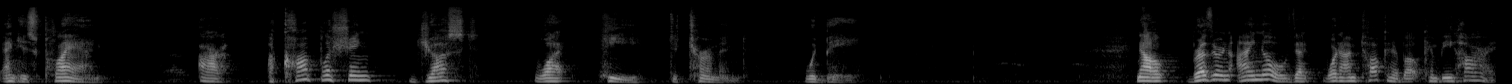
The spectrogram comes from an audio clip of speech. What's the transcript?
and his plan are accomplishing just what he determined would be. Now, brethren, I know that what I'm talking about can be hard,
